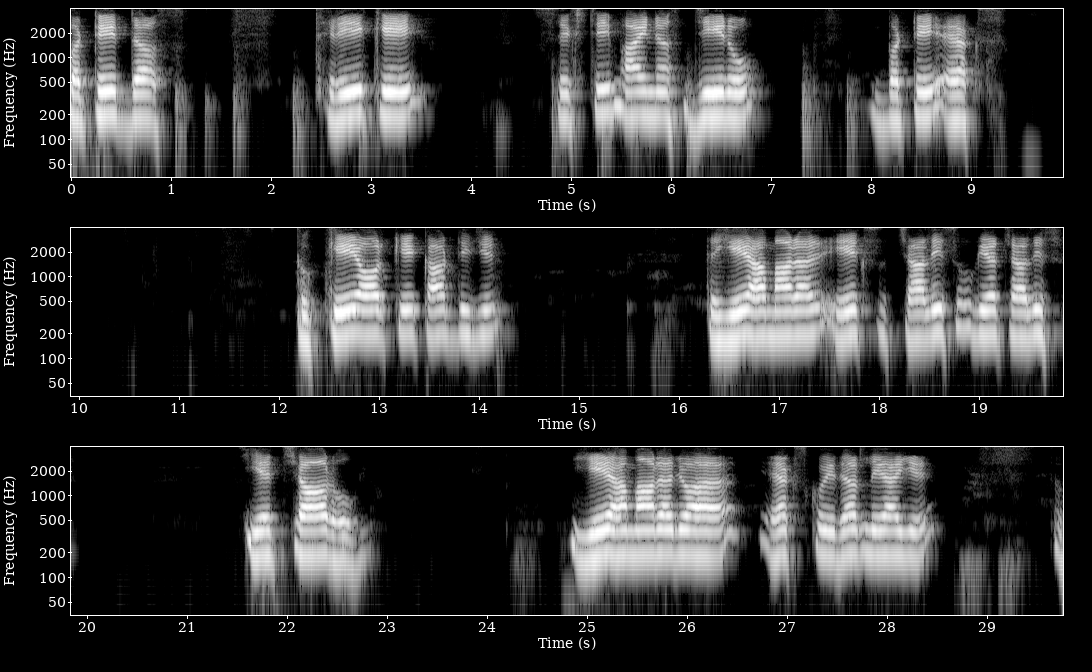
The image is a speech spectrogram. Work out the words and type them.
बटे दस थ्री के सिक्सटी माइनस जीरो बटे एक्स तो के और के काट दीजिए तो ये हमारा एक सौ चालीस हो गया चालीस ये चार हो गया ये हमारा जो है एक्स को इधर ले आइए तो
